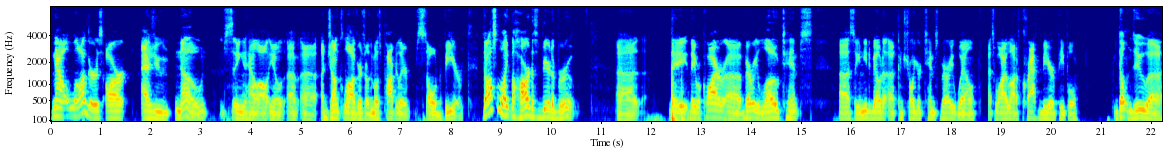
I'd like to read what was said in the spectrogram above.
now, lagers are, as you know, seeing how all you know, uh, uh, adjunct lagers are the most popular sold beer. They're also like the hardest beer to brew. Uh, they they require uh, very low temps, uh, so you need to be able to uh, control your temps very well. That's why a lot of craft beer people don't do. Uh,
